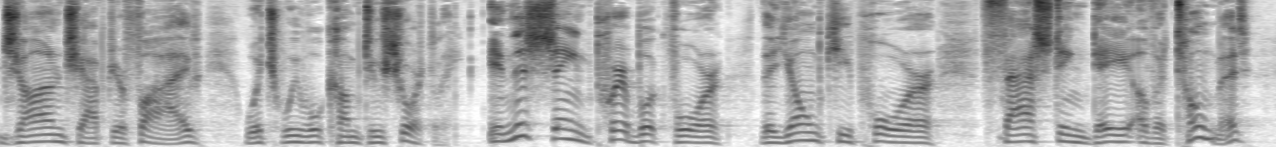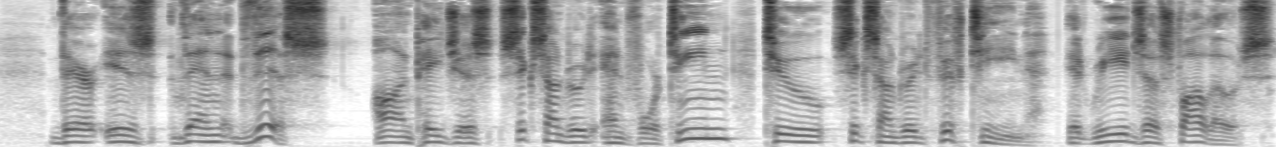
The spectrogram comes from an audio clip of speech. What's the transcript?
John chapter 5, which we will come to shortly. In this same prayer book for the Yom Kippur fasting day of atonement, there is then this on pages 614 to 615. It reads as follows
